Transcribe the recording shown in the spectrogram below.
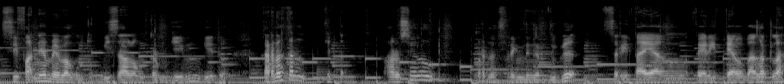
sifatnya memang untuk bisa long term game gitu. Karena kan kita harusnya lu pernah sering dengar juga cerita yang fairy tale banget lah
